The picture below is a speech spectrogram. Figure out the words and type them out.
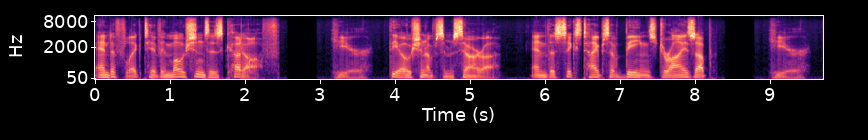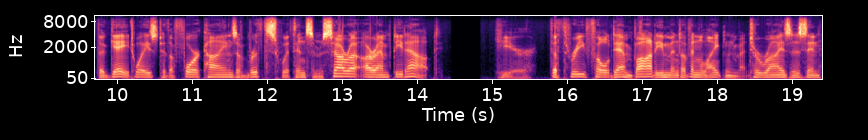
and afflictive emotions is cut off. Here, the ocean of samsara and the six types of beings dries up. Here, the gateways to the four kinds of births within samsara are emptied out. Here, the threefold embodiment of enlightenment arises in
